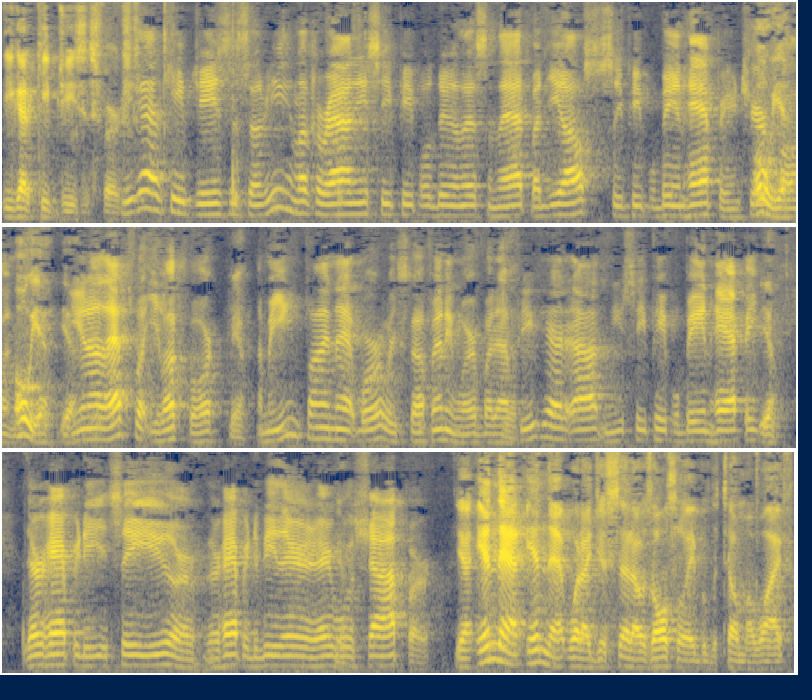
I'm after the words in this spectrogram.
you got to keep jesus first You got to keep Jesus. So you can look around, you see people doing this and that, but you also see people being happy and cheerful. oh yeah and, oh yeah yeah You know, that's what you look for. Yeah. I mean, you can find that worldly stuff anywhere, but if you get out and you see people being happy, yeah they're happy to see you, or they're happy to be there, they're able to shop, or yeah in that in that what i just said i was also able to tell my wife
